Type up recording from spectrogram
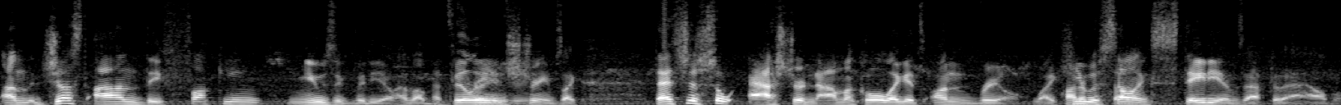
on the, just on the fucking music video have a That's billion crazy. streams. Like that's just so astronomical. Like it's unreal. Like he was 100%. selling stadiums after that album.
